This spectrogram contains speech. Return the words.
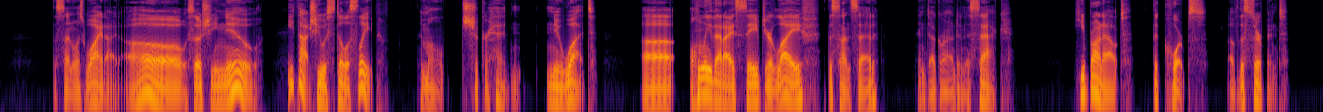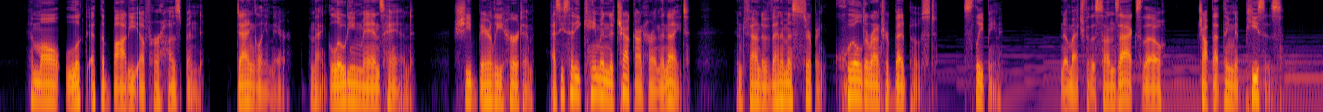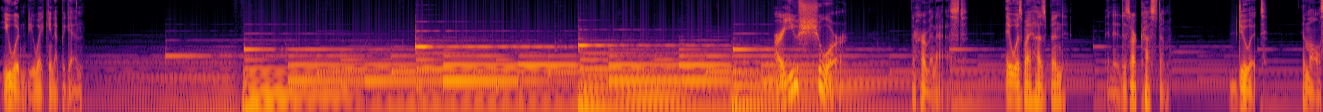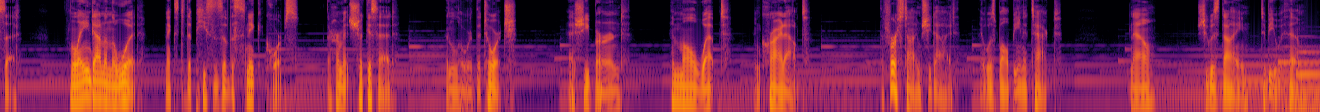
The son was wide eyed. Oh, so she knew. He thought she was still asleep. Himal shook her head. Knew what? Uh, only that I saved your life, the son said, and dug around in his sack. He brought out the corpse of the serpent. Himal looked at the body of her husband, dangling there in that gloating man's hand. She barely heard him as he said he came in to check on her in the night and found a venomous serpent coiled around her bedpost, sleeping. No match for the son's axe, though. Chop that thing to pieces. You wouldn't be waking up again. Are you sure? The hermit asked. It was my husband, and it is our custom. Do it, Himal said. Laying down on the wood next to the pieces of the snake corpse, the hermit shook his head and lowered the torch. As she burned, Himal wept and cried out. The first time she died, it was while being attacked. Now, she was dying to be with him.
